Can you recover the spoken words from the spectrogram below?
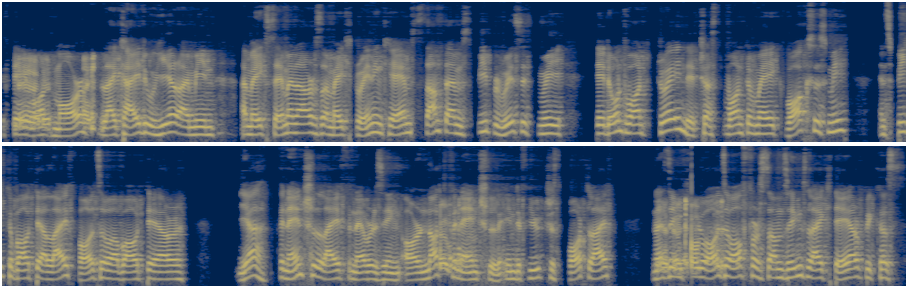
if they Yeah, want more, I- like I do here. I mean, I make seminars, I make training camps. Sometimes people visit me, they don't want to train, they just want to make walks with me and speak about their life, also about their yeah financial life and everything, or not Okay. financial in the future sport life. And I think you also offer some things like there because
